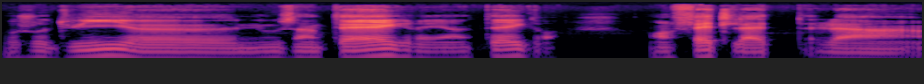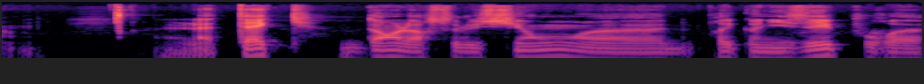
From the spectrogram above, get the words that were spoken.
aujourd'hui euh, nous intègrent et intègrent en fait la, la, la tech dans leurs solutions euh, préconisées pour, euh,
